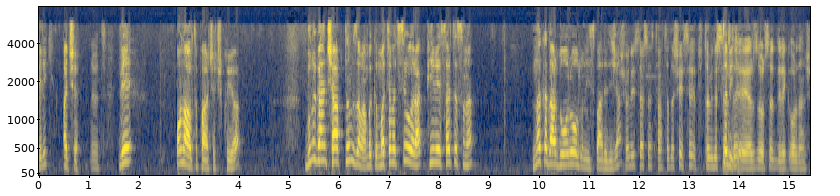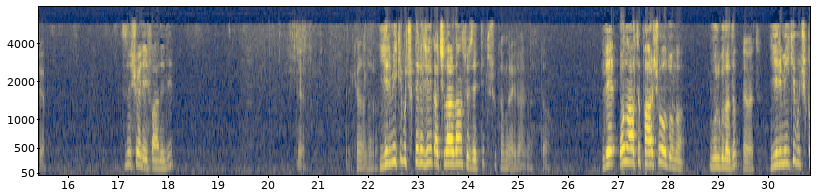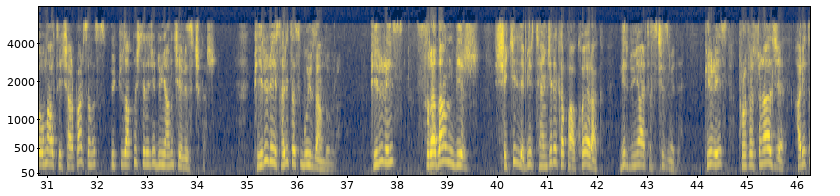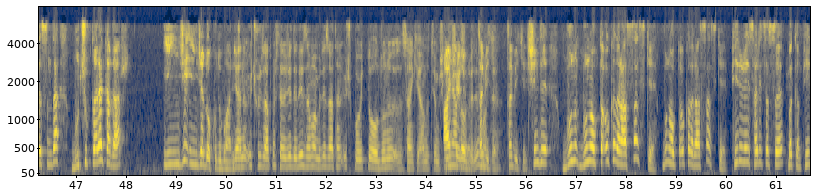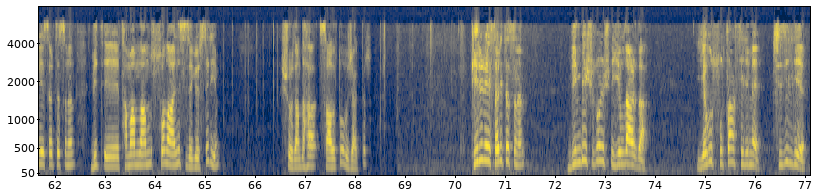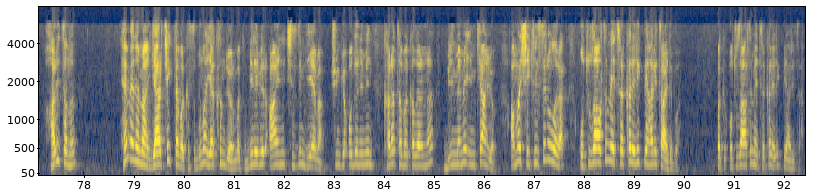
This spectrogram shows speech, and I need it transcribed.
derecelik açı. Evet. Ve 16 parça çıkıyor. Bunu ben çarptığım zaman bakın matematiksel olarak pi reis haritasına ne kadar doğru olduğunu ispat edeceğim. Şöyle isterseniz tahtada şeyse tutabilirsiniz Tabii de ki. eğer zorsa direkt oradan şey yap. Size şöyle ifade edeyim. Kenara doğru. 22,5 derecelik açılardan söz ettik. Şu kamerayı galiba. Tamam. Ve 16 parça olduğunu vurguladım. Evet. 22,5 ile 16'yı çarparsanız 360 derece dünyanın çevresi çıkar. Piri Reis haritası bu yüzden doğru. Piri Reis sıradan bir şekilde bir tencere kapağı koyarak bir dünya haritası çizmedi. Piri Reis profesyonelce haritasında buçuklara kadar ince ince dokudu bu haritayı. Yani 360 derece dediği zaman bile zaten 3 boyutlu olduğunu sanki anlatıyormuş gibi Aynen bir şey doğru. çıkıyor değil mi tabii ki. ortaya? Tabii ki. Şimdi bu, bu nokta o kadar hassas ki, bu nokta o kadar hassas ki Piri Reis haritası, bakın Piri Reis haritasının bit, e, tamamlanmış son halini size göstereyim. Şuradan daha sağlıklı olacaktır. Piri Reis haritasının 1513'lü yıllarda Yavuz Sultan Selim'e çizildiği haritanın hemen hemen gerçek tabakası buna yakın diyorum. Bakın birebir aynı çizdim diyemem. Çünkü o dönemin kara tabakalarını bilmeme imkan yok. Ama şekilsel olarak 36 metrekarelik bir haritaydı bu. Bakın 36 metrekarelik bir harita.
